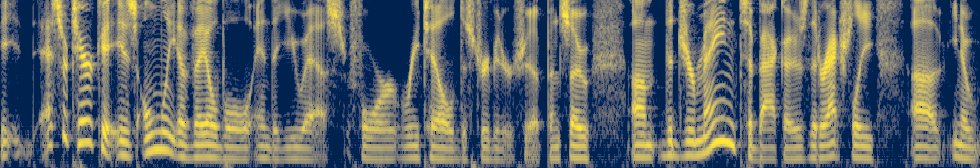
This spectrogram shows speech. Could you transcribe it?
Esoterica is only available in the U.S. for retail distributorship, and so um, the Germain tobaccos that are actually uh, you know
